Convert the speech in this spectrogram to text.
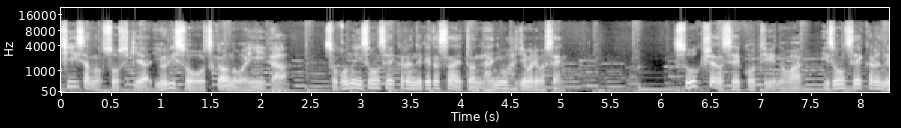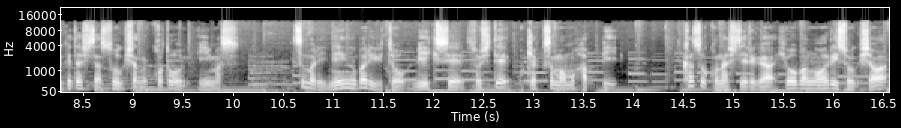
小さな組織や寄り添うを使うのはいいがそこの依存性から抜け出さないと何も始まりません。葬儀社の成功というのは依存性から抜け出した葬儀社のことを言います。つまりネームバリューと利益性そしてお客様もハッピー。数をこなしているが評判が悪い葬儀社は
